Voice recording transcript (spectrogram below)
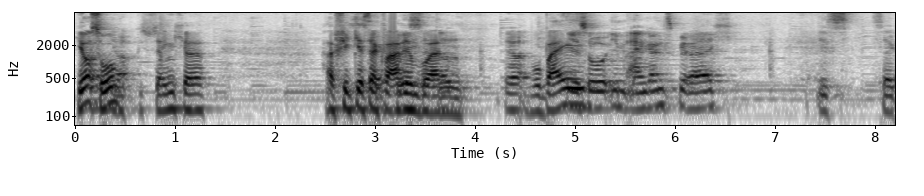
Ja, so Ja. ist eigentlich ein, ein schickes Aquarium geworden. ja. Wobei- Hier so im Eingangsbereich ist sehr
